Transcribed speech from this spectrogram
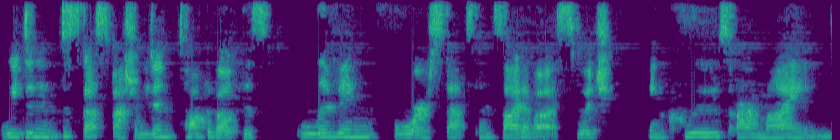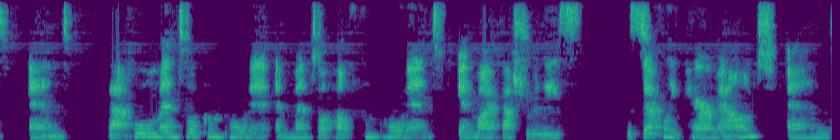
we didn't discuss fascia. We didn't talk about this living force that's inside of us, which includes our mind and that whole mental component and mental health component in myofascial release is definitely paramount. And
